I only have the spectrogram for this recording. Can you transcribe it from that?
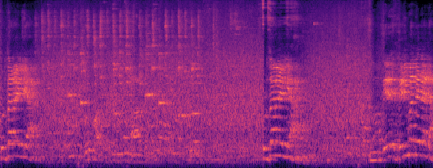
கொடுத்தாரா இல்லையா? கொடுத்தாரா இல்லையா? தெரியுமா தெரியாதா?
